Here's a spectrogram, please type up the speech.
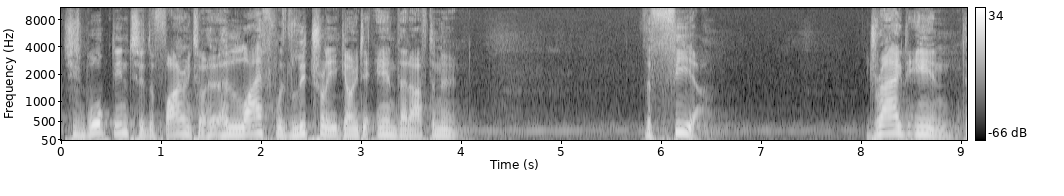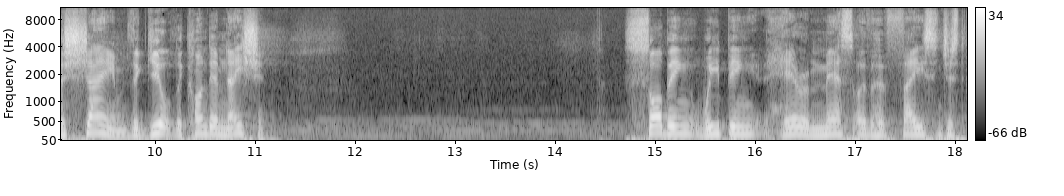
She's walked into the firing squad. Her, her life was literally going to end that afternoon. The fear, dragged in, the shame, the guilt, the condemnation. Sobbing, weeping, hair a mess over her face, and just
